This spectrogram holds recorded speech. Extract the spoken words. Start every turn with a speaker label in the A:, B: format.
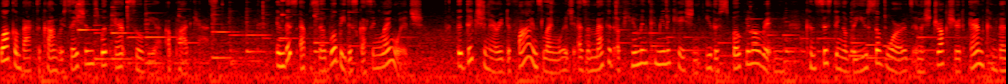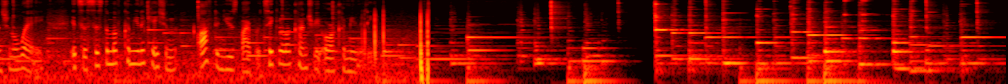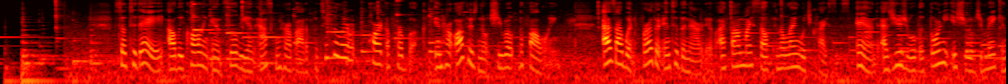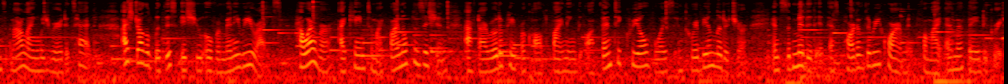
A: Welcome back to Conversations with Aunt Sylvia, a podcast. In this episode, we'll be discussing language. The dictionary defines language as a method of human communication, either spoken or written, consisting of the use of words in a structured and conventional way. It's a system of communication often used by a particular country or community. So today I'll be calling Aunt Sylvia and asking her about a particular part of her book. In her author's note, she wrote the following As I went further into the narrative, I found myself in a language crisis, and, as usual, the thorny issue of Jamaicans in our language reared its head. I struggled with this issue over many rewrites. However, I came to my final position after I wrote a paper called Finding the Authentic Creole Voice in Caribbean Literature and submitted it as part of the requirement for my MFA degree.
